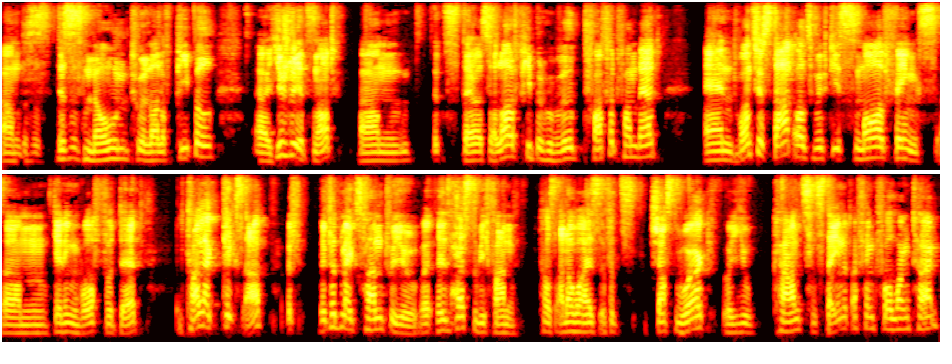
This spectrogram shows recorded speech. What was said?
Um, this is this is known to a lot of people. Uh, usually, it's not. Um, it's there's a lot of people who will profit from that. And once you start also with these small things, um, getting involved with that, it kind of like picks up. If if it makes fun to you, it has to be fun because otherwise, if it's just work, you can't sustain it. I think for a long time.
